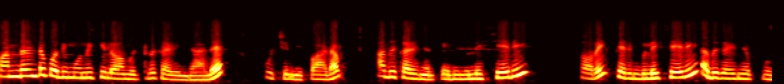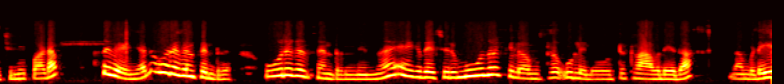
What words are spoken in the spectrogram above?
പന്ത്രണ്ട് പതിമൂന്ന് കിലോമീറ്റർ കഴിഞ്ഞാൽ പൂച്ചുണ്ണിപ്പാടം അത് കഴിഞ്ഞാൽ പെരുമ്പിളിശ്ശേരി സോറി പെരുമ്പിളിശ്ശേരി അത് കഴിഞ്ഞ പൂച്ചുണ്ണിപ്പാടം അത് കഴിഞ്ഞാൽ ഊരകൻ സെന്റർ ഊരകൻ സെന്ററിൽ നിന്ന് ഏകദേശം ഒരു മൂന്നര കിലോമീറ്റർ ഉള്ളിലോട്ട് ട്രാവൽ ചെയ്താൽ നമ്മുടെ ഈ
